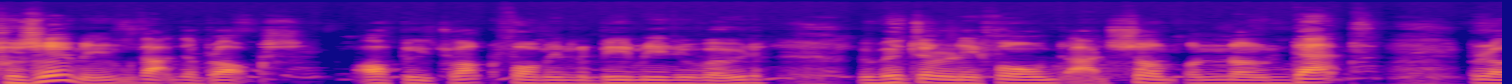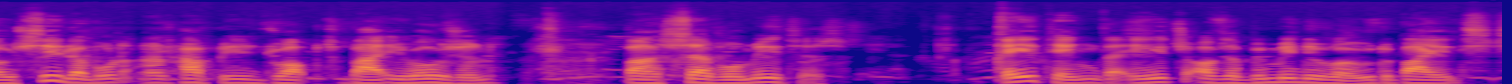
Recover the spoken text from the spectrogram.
Presuming that the blocks of beach rock forming the Bimini Road originally formed at some unknown depth below sea level and have been dropped by erosion by several meters, dating the age of the Bimini Road by its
